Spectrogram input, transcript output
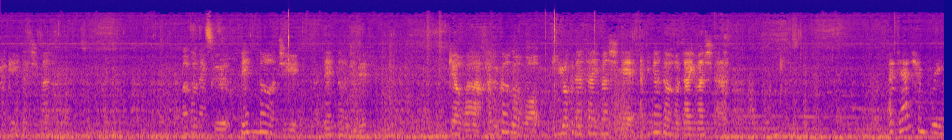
かけいたします。まもなく天王寺天王寺です。今日は春かごをご利用くださいましてありがとうございました Attention please.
